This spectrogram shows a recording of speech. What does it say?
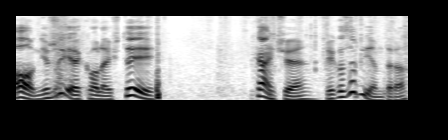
O, nie żyje koleś, ty! Czekajcie, ja go zabiłem teraz.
